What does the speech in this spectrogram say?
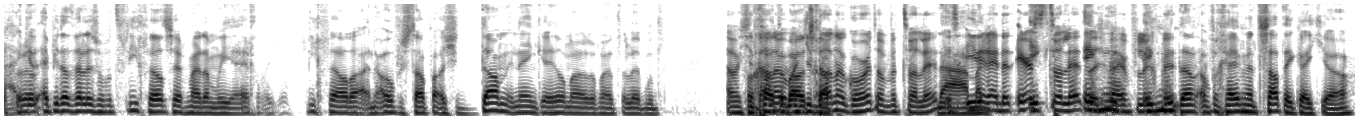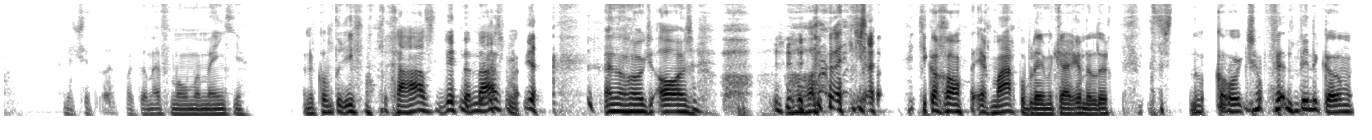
Ja, ik heb, heb je dat wel eens op het vliegveld, zeg maar? Dan moet je echt weet je, op vliegvelden en overstappen. Als je dan in één keer heel nodig naar het toilet moet. Wat, je dan ook, wat je dan ook hoort op het toilet. Nou, is iedereen het eerste ik- toilet Ik als je bij een vlucht ik moet bent. dan, op een gegeven moment zat ik, weet je wel. En ik zit, ik pak dan even mijn momentje. En dan komt er iemand gehaast binnen naast me. Ja. En dan hoor ik oh, zo, oh, weet je, je kan gewoon echt maagproblemen krijgen in de lucht. Dus dan hoor ik zo'n vent binnenkomen.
